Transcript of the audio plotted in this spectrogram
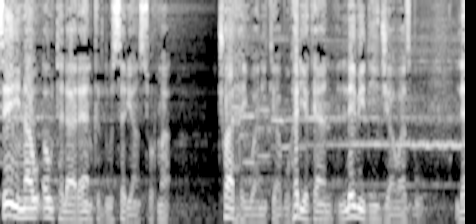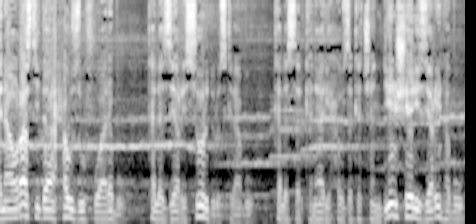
سەیری ناو ئەو تەلارەیان کرد و سەریان سوڕما. چوار هەیوانی تیا بوو، هەریەکەیان لەوی دی جیاواز بوو. لە ناوەڕاستی دا حەوز و فوارە بوو کە لە زێڕی سوور دروست کرابوو، کە لە سەر کەناری حەوزەکە چەندین شێری زێڕین هەبوو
